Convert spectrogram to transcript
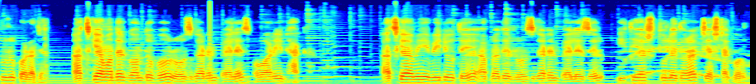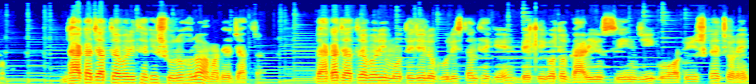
শুরু করা যাক। আজকে আমাদের গন্তব্য Rose Garden Palace, Wari, Dhaka. আজকে আমি এই ভিডিওতে আপনাদের রোজ গার্ডেন প্যালেসের ইতিহাস তুলে ধরার চেষ্টা করব। ঢাকা যাত্রাবাড়ি থেকে শুরু হলো আমাদের যাত্রা। ঢাকা যাত্রাবাড়ি মতিঝিল ও গুলিস্তান থেকে ব্যক্তিগত গাড়ি ও সিএনজি ও অটোরিকশায় চড়ে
